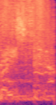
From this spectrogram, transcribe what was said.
Peace.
